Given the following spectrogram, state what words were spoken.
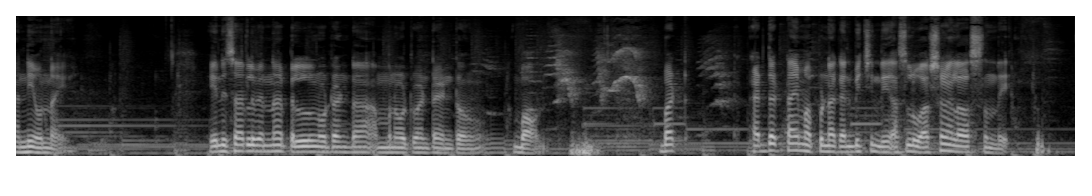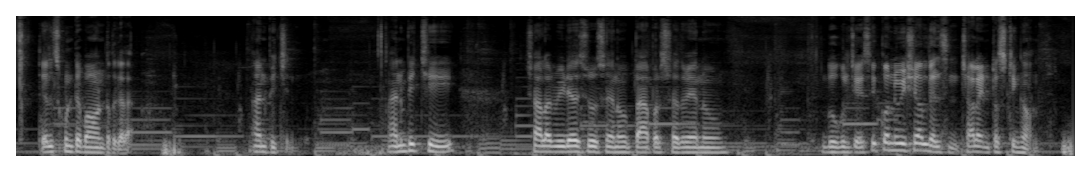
అన్నీ ఉన్నాయి. ఎన్నిసార్లు విన్నా పిల్లల నోటంట అమ్మ నోటంట వింటాం బాగుంది. బట్ అట్ దట్ టైం అప్పుడు నాకు అనిపించింది అసలు వర్షం ఎలా వస్తుంది? తెలుసుకుంటే బాగుంటుంది కదా? అనిపించింది. అనిపించి చాలా వీడియోస్ చూశాను పేపర్స్ చదివాను గూగుల్ చేసి కొన్ని విషయాలు తెలిసింది. చాలా ఇంట్రెస్టింగ్గా ఉంది.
